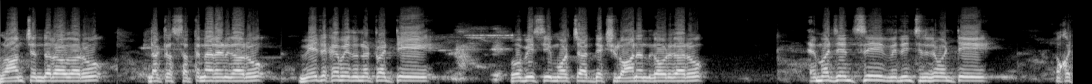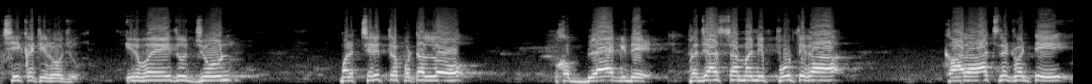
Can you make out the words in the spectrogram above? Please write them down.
రామచంద్రరావు గారు డాక్టర్ సత్యనారాయణ గారు వేదిక మీద ఉన్నటువంటి ఓబీసీ మోర్చా అధ్యక్షులు ఆనంద్ గౌడ్ గారు. ఎమర్జెన్సీ విధించినటువంటి ఒక చీకటి రోజు. ఇరవై ఐదు జూన్ మన చరిత్ర పుటల్లో ఒక బ్లాక్ డే. ప్రజాస్వామ్యాన్ని పూర్తిగా కాలరాచినటువంటి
